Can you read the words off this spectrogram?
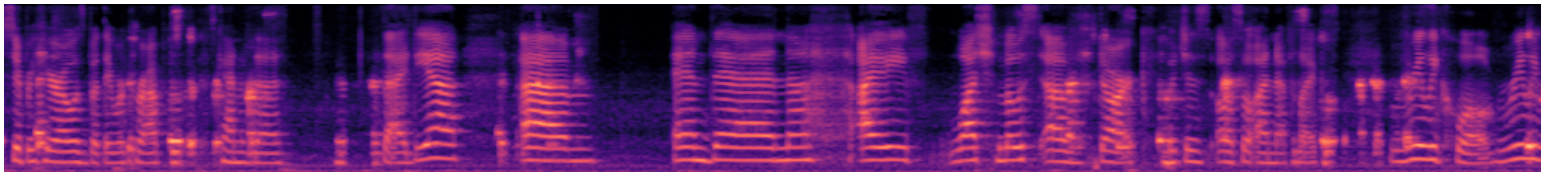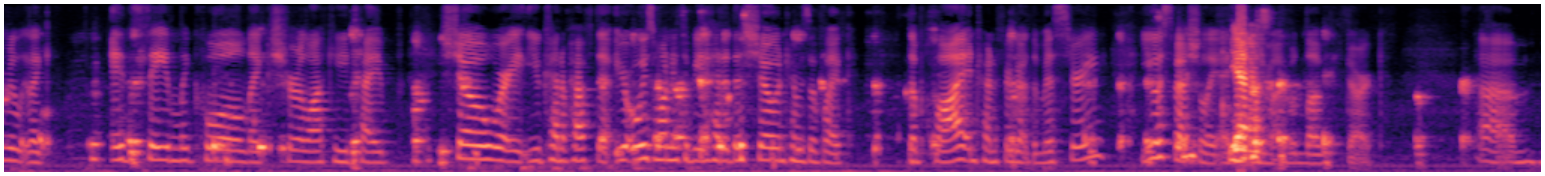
superheroes but they were corrupt? It's kind of the the idea. Um, and then uh, I watched most of Dark, which is also on Netflix. Really cool. Really, really like insanely cool, like Sherlocky type show where you kind of have to. You're always wanting to be ahead of the show in terms of like the plot and trying to figure out the mystery. You especially, I Yeah. think, would love Dark. Um,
